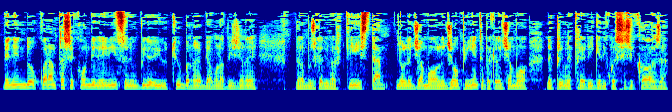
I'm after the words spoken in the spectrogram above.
venendo 40 secondi dall'inizio di un video di YouTube noi abbiamo una visione della musica di un artista, non leggiamo, leggiamo, più niente perché leggiamo le prime tre righe di qualsiasi cosa.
